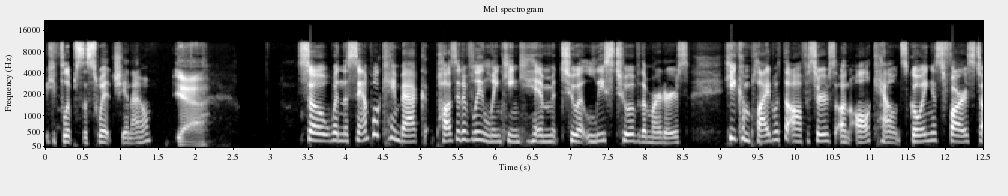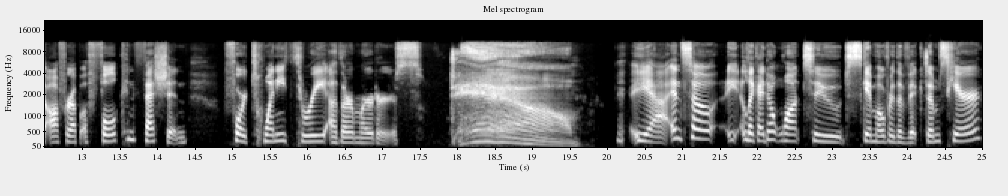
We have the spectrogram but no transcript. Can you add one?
he flips the switch, you know? Yeah. So, when the sample came back positively linking him to at least two of the murders, he complied with the officers on all counts, going as far as to offer up a full confession for 23 other murders. Damn. Yeah. And so, like, I don't want to skim over the victims here.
